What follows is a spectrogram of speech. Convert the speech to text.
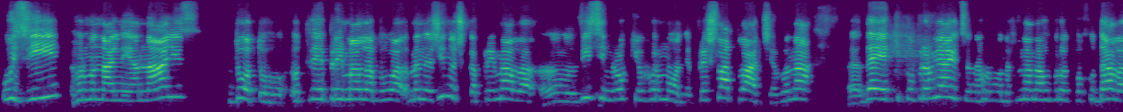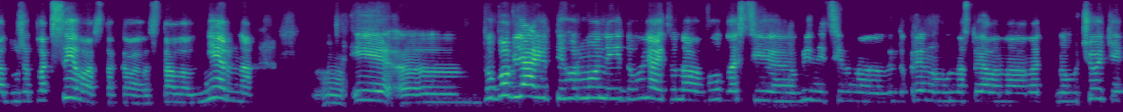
УЗІ, гормональний аналіз. До того, от я приймала, була, в мене жіночка приймала е, 8 років гормони, прийшла, плаче. Вона е, деякі поправляються на гормонах, вона наоборот похудала, дуже плаксива, така стала нервна. І е, додають ті гормони, і додають вона в області е, Вінниці в ендокринному вона стояла на, на, на учоті.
